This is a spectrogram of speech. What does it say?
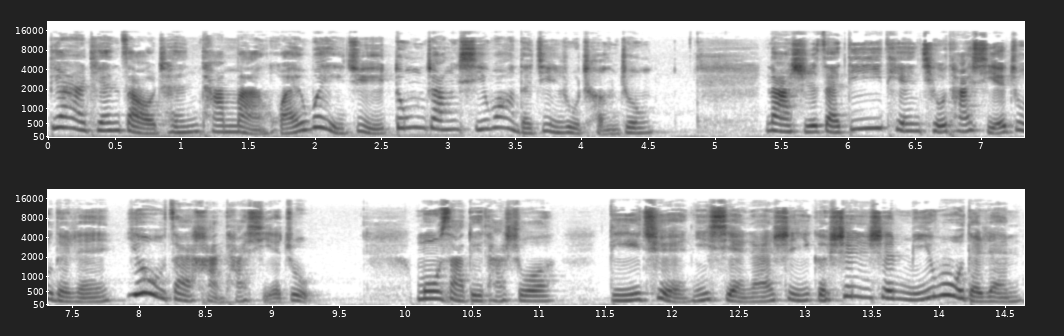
第二天早晨，他满怀畏惧，东张西望地进入城中。那时在第一天求他协助的人又在喊他协助。穆萨对他说：“的确，你显然是一个深深迷雾的人。”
